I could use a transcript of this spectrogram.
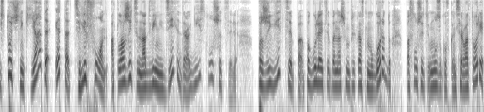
источник яда – это телефон. Отложите на две недели, дорогие слушатели. Поживите, погуляйте по нашему прекрасному городу, послушайте музыку в консерватории.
